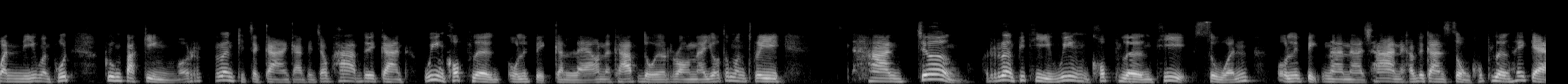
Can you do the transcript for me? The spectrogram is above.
วันนี้วันพุธกรุงปักกิ่งเริ่มกิจการการเป็นเจ้าภาพด้วยการวิ่งคบเพลิงโอลิมปิกกันแล้วนะครับ โดยรองนายกรัฐมนตรีฮานเจิ้ง เริ่มพิธีวิ่งคบเพลิงที่สวนโอลิมปิกนานาชาตินะครับด้วยการส่งคบเพลิงให้แก่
